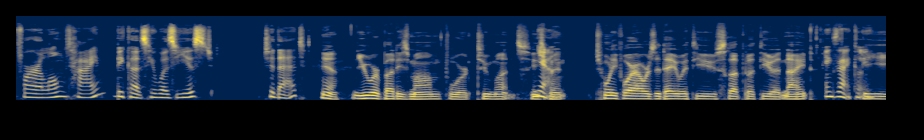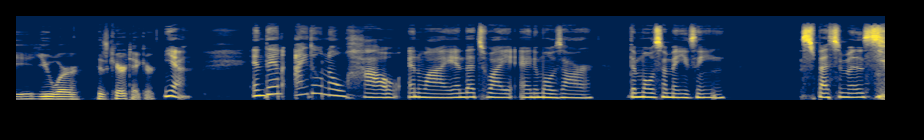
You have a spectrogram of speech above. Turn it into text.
for a long time because he was used to that. Yeah. You were Buddy's mom for two months. He Yeah. spent 24 hours a day with you, slept with you at night. Exactly. He, you were his caretaker. Yeah. And then I don't know how and why, and that's why animals are the most amazing specimens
